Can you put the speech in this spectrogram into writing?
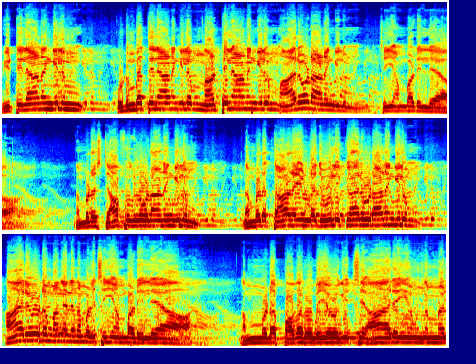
വീട്ടിലാണെങ്കിലും കുടുംബത്തിലാണെങ്കിലും നാട്ടിലാണെങ്കിലും ആരോടാണെങ്കിലും ചെയ്യാൻ പാടില്ല. നമ്മുടെ സ്റ്റാഫുകളോടാണെങ്കിലും നമ്മുടെ താഴെയുള്ള ജോലിക്കാരോടാണെങ്കിലും ആരോടും അങ്ങനെ നമ്മൾ ചെയ്യാൻ പാടില്ല. നമ്മുടെ പവർ ഉപയോഗിച്ച് ആരെയും നമ്മൾ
